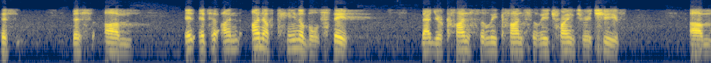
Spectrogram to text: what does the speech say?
this this um, it, it's an unobtainable state that you're constantly, constantly trying to achieve. Um,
